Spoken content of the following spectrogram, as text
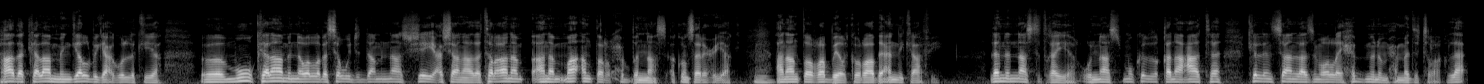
هذا كلام من قلبي قاعد أقول لك إياه. أه، مو كلام إنه والله بسوي قدام الناس شيء عشان هذا. ترى أنا أنا ما أنطر حب الناس أكون صريح وياك. أنا أنطر ربي يكون راضي عني كافي. لأن الناس تتغير والناس مو كل قناعاتها كل إنسان لازم والله يحب منه محمد إشراق. لا.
